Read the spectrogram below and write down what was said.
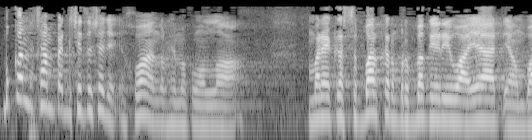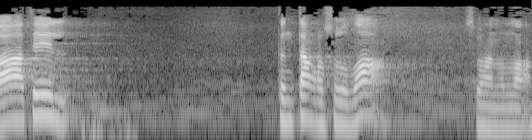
Bukan sampai di situ saja, ikhwan rahimakumullah. Mereka sebarkan berbagai riwayat yang batil tentang Rasulullah. Subhanallah.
